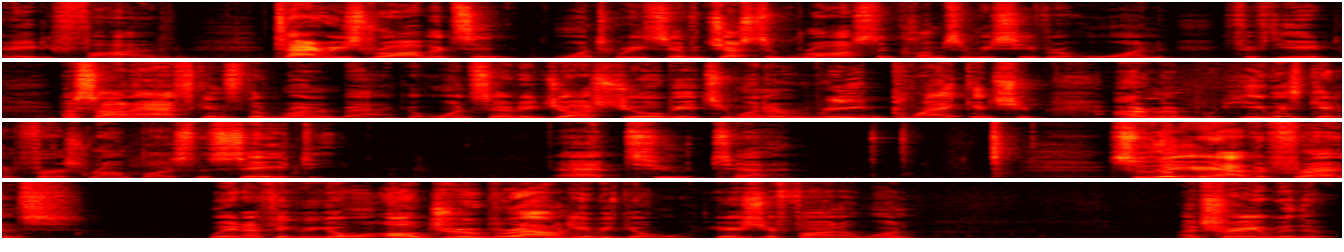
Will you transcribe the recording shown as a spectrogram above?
at 85. Tyrese Robinson, 127. Justin Ross, the Clemson receiver at 158. Hassan Haskins, the running back at 170. Josh Jobe at 200. Reed Blankenship. I remember when he was getting first round buzz, the safety at 210. So there you have it, friends. Wait, I think we go. Oh, Drew Brown. Here we go. Here's your final one. A trade with the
